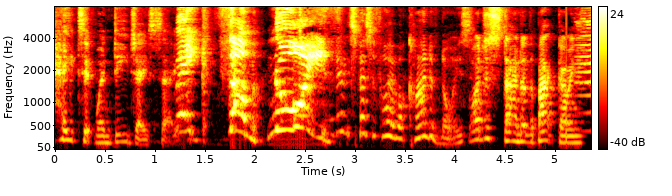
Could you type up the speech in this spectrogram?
hate it when DJs say. Make some noise! They don't specify what kind of noise. I just stand at the back going.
